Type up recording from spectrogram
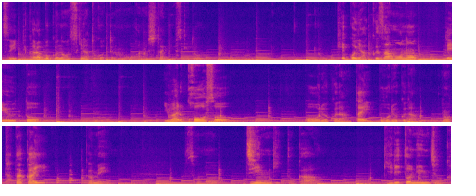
ついてから僕の好きなとこっていうのもお話したいんですけど結構ヤクザものっていうといわゆる抗争暴力団対暴力団の戦いがメイン。その仁義とか義理と人情か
